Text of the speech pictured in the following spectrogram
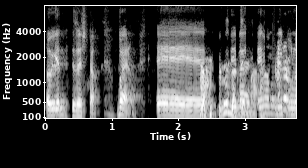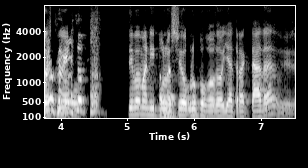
Havia entès això. Bueno, eh, de tema, tema. tema Ah, manipulació... Teva manipulació Grupo Godó ja tractada, és,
